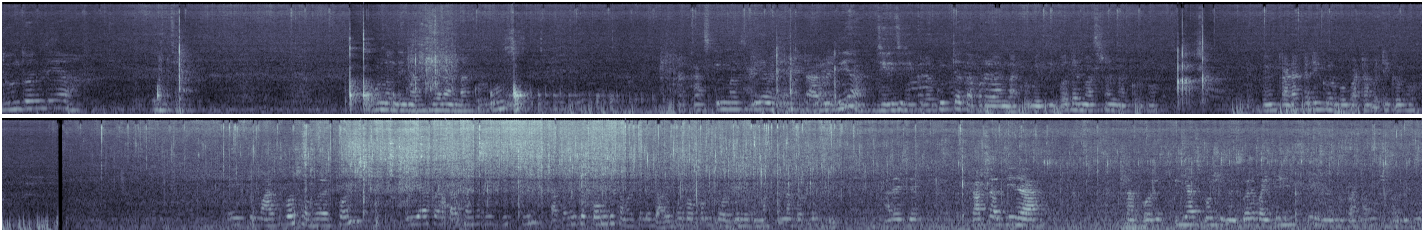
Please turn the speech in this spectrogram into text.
দুলদল দিয়া এই যে মাছ দিয়ে রান্না করব আর কাজকি মাছ দিয়ে একটা আলু দিয়া ঝিরি ঝিরি করে কুটটা তারপরে রান্না করব বিপদের মাছ রান্না করব এখন কাটাকাটি করব বাটাবাটি করব এই তো মাছ বসাবো এখন পিঁয়াজ আর কাঁচামরিচ দিচ্ছি কাঁচামরিচ কম কম মাছ রান্না করতেছি আর যে কাঁচা জিরা তারপরে পিঁয়াজ বসুন একবারে বাইতে নিচ্ছি কাঁচা মশলা দেবো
